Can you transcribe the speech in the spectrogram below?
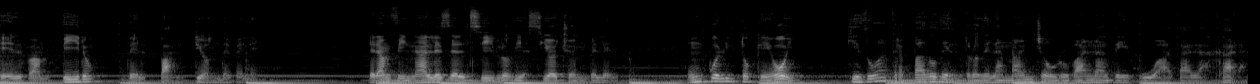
El vampiro del Panteón de Belén. Eran finales del siglo XVIII en Belén, un pueblito que hoy quedó atrapado dentro de la mancha urbana de Guadalajara.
